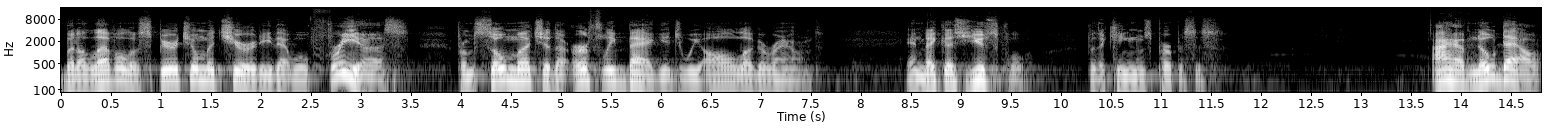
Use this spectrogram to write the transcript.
but a level of spiritual maturity that will free us from so much of the earthly baggage we all lug around and make us useful for the kingdom's purposes. I have no doubt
